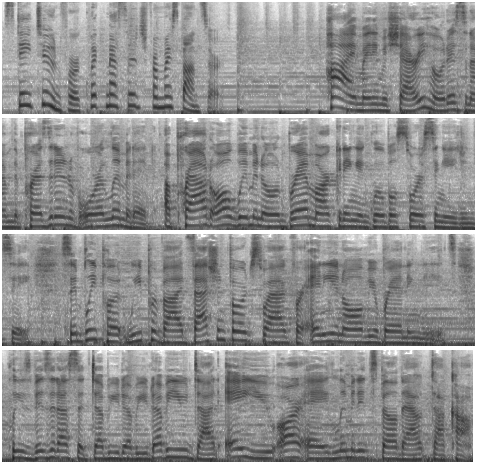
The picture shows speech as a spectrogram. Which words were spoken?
Stay tuned for a quick message from my sponsor. Hi, my name is Shari Hodis, and I'm the president of Aura Limited, a proud all women owned brand marketing and global sourcing agency. Simply put, we provide fashion forward swag for any and all of your branding needs. Please visit us at www.auralimitedspelledout.com.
